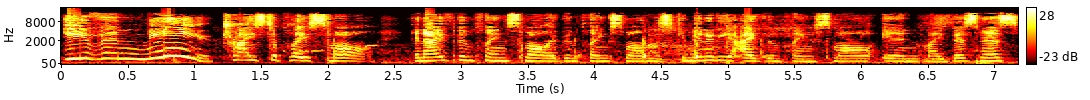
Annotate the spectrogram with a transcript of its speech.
even me tries to play small. And I've been playing small. I've been playing small in this community. I've been playing small in my business.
